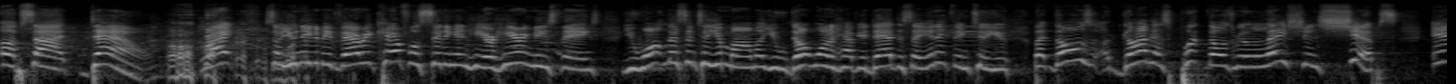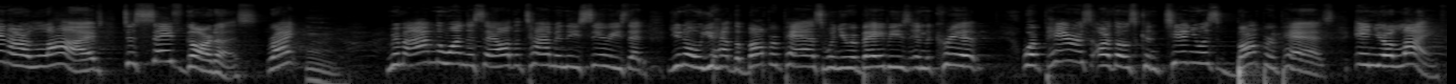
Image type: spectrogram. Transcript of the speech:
upside down. Right? So you need to be very careful sitting in here hearing these things. You won't listen to your mama. You don't want to have your dad to say anything to you. But those God has put those relationships in our lives to safeguard us, right? Mm. Remember, I'm the one that say all the time in these series that, you know, you have the bumper pads when you were babies in the crib. Where parents are those continuous bumper pads in your life.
